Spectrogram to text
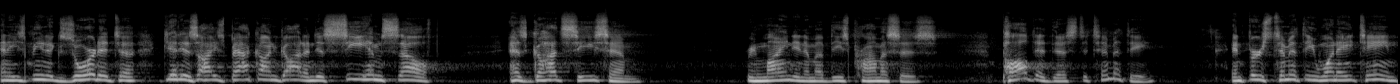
and he's being exhorted to get his eyes back on God and to see himself as God sees him, reminding him of these promises. Paul did this to Timothy. In 1 Timothy 1:18,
